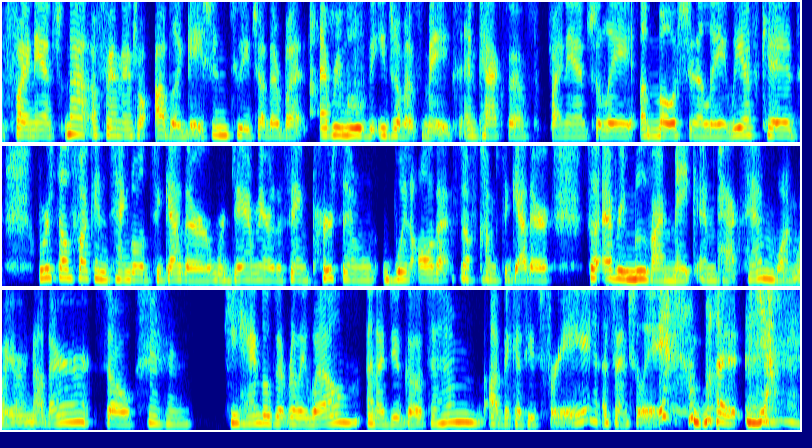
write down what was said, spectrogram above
financial, not a financial obligation to each other, but every move each of us makes impacts us financially, emotionally. We have kids. We're so fucking tangled together. We're damn near the same person when all that stuff comes together. So every move I make impacts him one way or another. So mm-hmm. he handles it really well. And I do go to him uh, because he's free, essentially. but yeah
